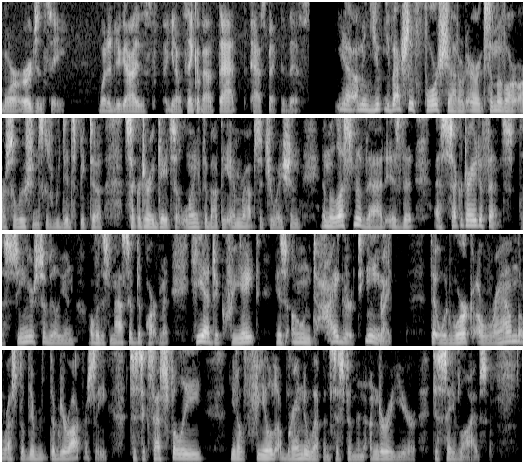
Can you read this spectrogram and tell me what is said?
more urgency. What did you guys, you know, think about that aspect of this? Yeah, I mean, you, you've actually foreshadowed, Eric, some of our, our solutions because we did speak to Secretary Gates at length about the MRAP situation. And the lesson of that is that as Secretary of Defense, the senior civilian over this massive department, he had to create his own tiger team right. that would work around the rest of the, the bureaucracy to successfully, you know, field a brand new weapon system in under a year to save lives.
